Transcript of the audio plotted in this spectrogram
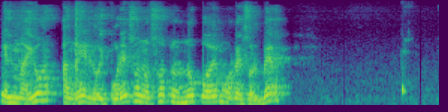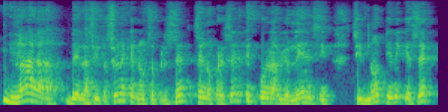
el mayor anhelo. Y por eso nosotros no podemos resolver nada de las situaciones que nos se, se nos presenten con la violencia, sino tiene que ser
